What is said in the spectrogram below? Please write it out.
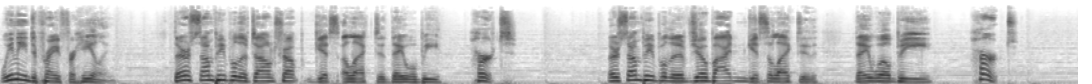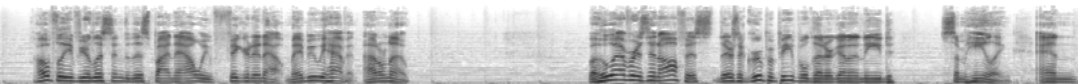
we need to pray for healing. There are some people that if Donald Trump gets elected, they will be hurt. There are some people that if Joe Biden gets elected, they will be hurt. Hopefully, if you're listening to this by now, we've figured it out. Maybe we haven't. I don't know. But whoever is in office, there's a group of people that are going to need some healing. And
